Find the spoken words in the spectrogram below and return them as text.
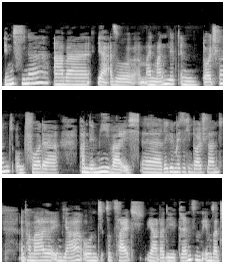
in China, aber ja, also mein Mann lebt in Deutschland und vor der Pandemie war ich äh, regelmäßig in Deutschland, ein paar Mal im Jahr und zurzeit, ja, da die Grenzen eben seit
